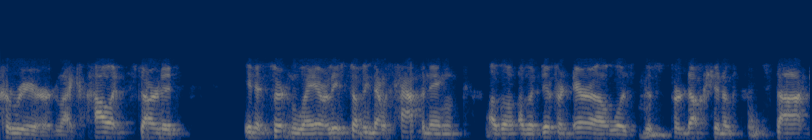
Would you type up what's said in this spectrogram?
career, like how it started in a certain way, or at least something that was happening of a, of a different era was this production of stock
